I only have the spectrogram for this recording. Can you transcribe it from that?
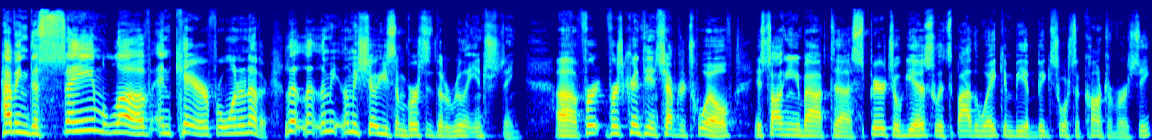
having the same love and care for one another. Let, let, let me, let me show you some verses that are really interesting. Uh, 1 Corinthians chapter 12 is talking about uh, spiritual gifts, which, by the way, can be a big source of controversy.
